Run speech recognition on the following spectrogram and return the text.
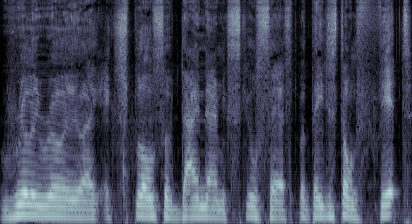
really, really like explosive, dynamic skill sets, but they just don't fit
